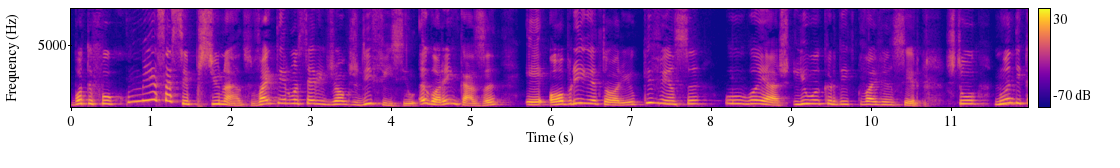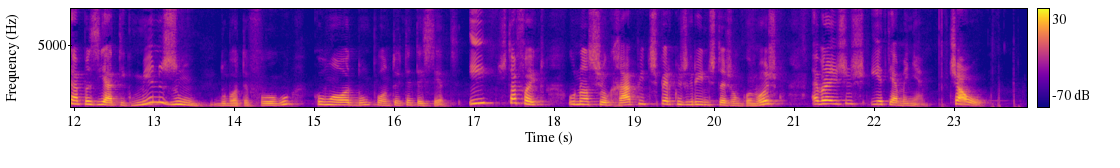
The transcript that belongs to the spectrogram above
Botafogo começa a ser pressionado. Vai ter uma série de jogos difícil. Agora em casa é obrigatório que vença o Goiás. E eu acredito que vai vencer. Estou no handicap asiático menos 1 do Botafogo com uma odd de 1.87. E está feito o nosso jogo rápido. Espero que os gringos estejam connosco. Abreijos e até amanhã. Tchau!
